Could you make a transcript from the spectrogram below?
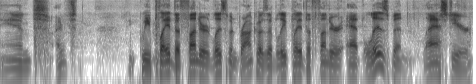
And I've, I think we played the Thunder, Lisbon Broncos, I believe, played the Thunder at Lisbon last year.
